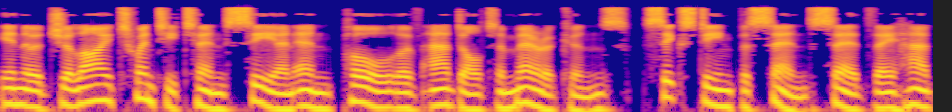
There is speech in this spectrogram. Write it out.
In a July 2010 CNN poll of adult Americans, 16% said they had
